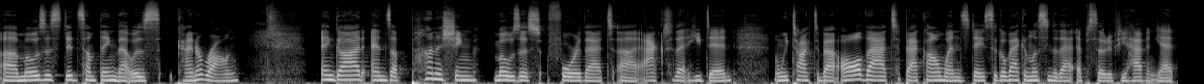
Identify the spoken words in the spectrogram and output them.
Uh, Moses did something that was kind of wrong. And God ends up punishing Moses for that uh, act that he did. And we talked about all that back on Wednesday. So go back and listen to that episode if you haven't yet.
